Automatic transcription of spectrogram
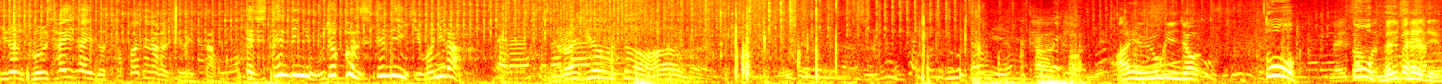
이런 돌 사이사이도 다 빠져나갈 수가 있다고 스탠딩이 무조건 스탠딩이 기본이라 이런 시험 없어 다, 다 왔네. 아니 여기 이제 또또 멜바 해야 돼요.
